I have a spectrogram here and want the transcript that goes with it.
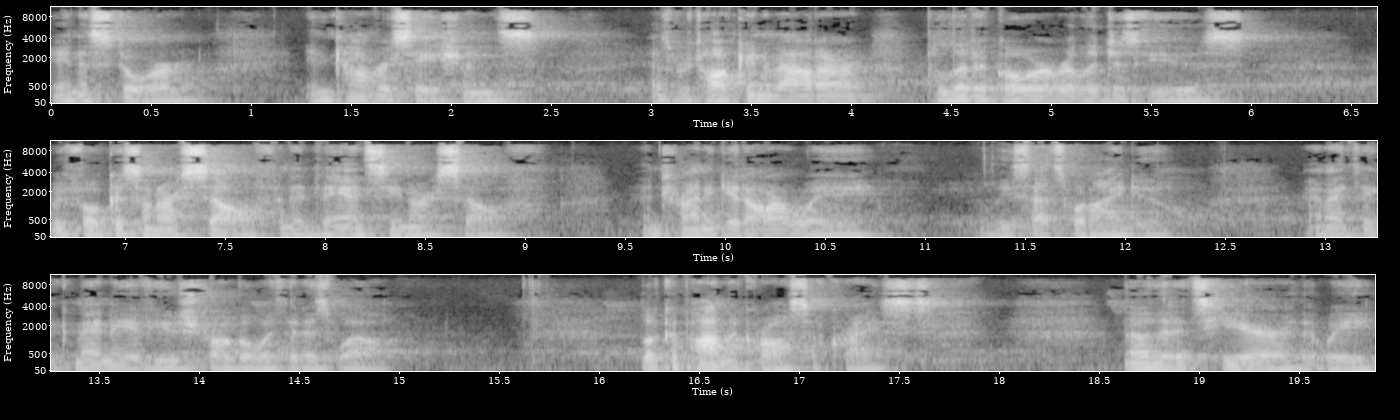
in a store, in conversations, as we're talking about our political or religious views. We focus on ourself and advancing ourself and trying to get our way. At least that's what I do. And I think many of you struggle with it as well. Look upon the cross of Christ. Know that it's here that we,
